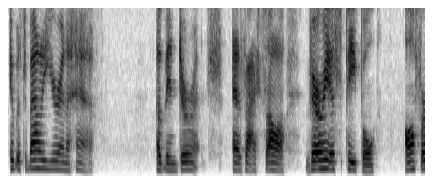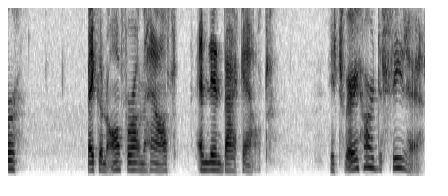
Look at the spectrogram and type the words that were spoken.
It was about a year and a half of endurance as I saw various people offer, make an offer on the house, and then back out. It's very hard to see that.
